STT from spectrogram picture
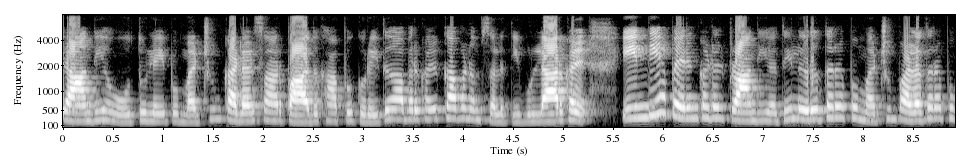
பிராந்திய ஒத்துழைப்பு மற்றும் கடல்சார் பாதுகாப்பு குறித்து அவர்கள் கவனம் செலுத்தியுள்ளார்கள். இந்திய பெருங்கடல் பிராந்தியத்தில் இருதரப்பு மற்றும் பலதரப்பு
